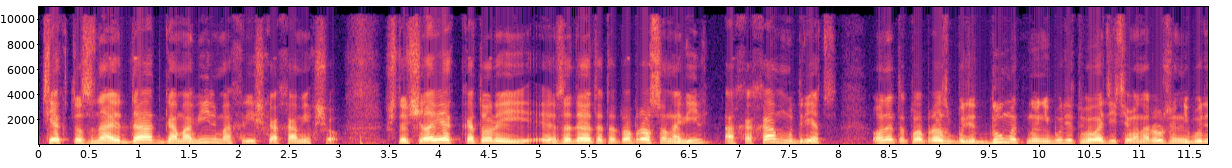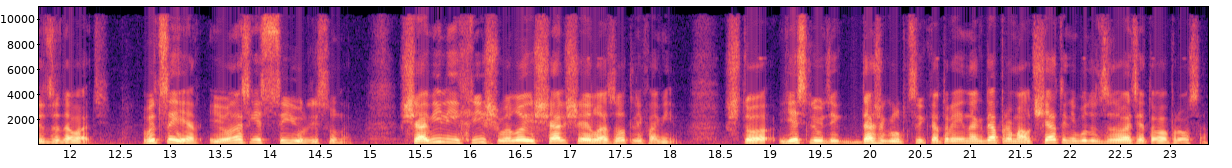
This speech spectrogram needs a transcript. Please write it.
те, кто знают Дат, Гамавиль Махриш Хахам Ихшов, что человек, который э, задает этот вопрос, он Авиль, а Хахам мудрец. Он этот вопрос будет думать, но не будет выводить его наружу, не будет задавать. ВЦР, и у нас есть циюр, рисунок. Шавили и Хриш, Вело и Шальша и Лазот Лифамим что есть люди, даже глупцы, которые иногда промолчат и не будут задавать этого вопроса,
